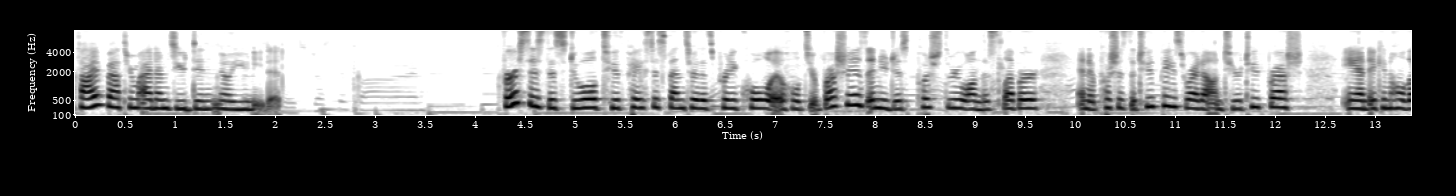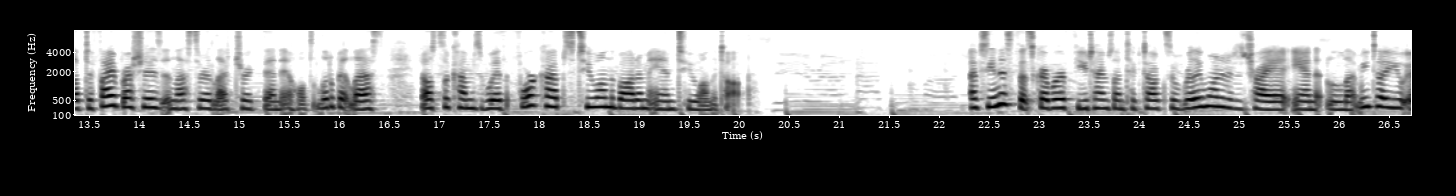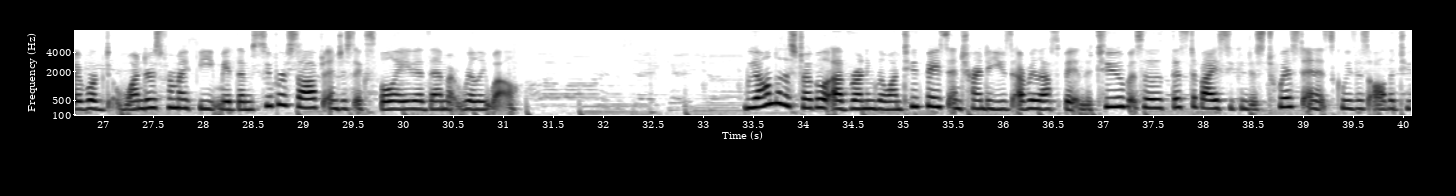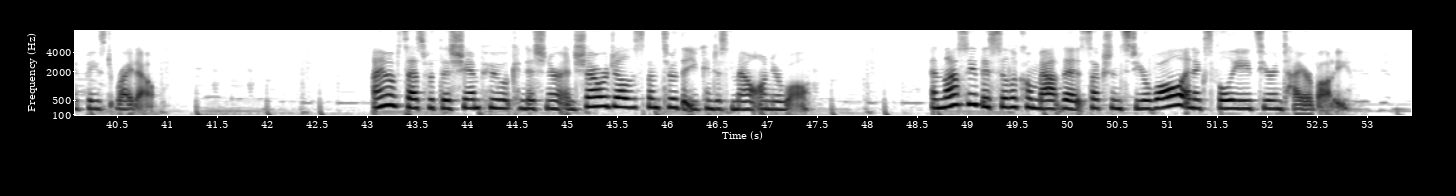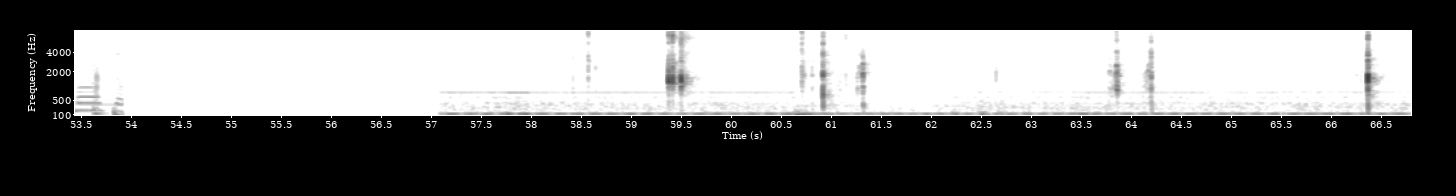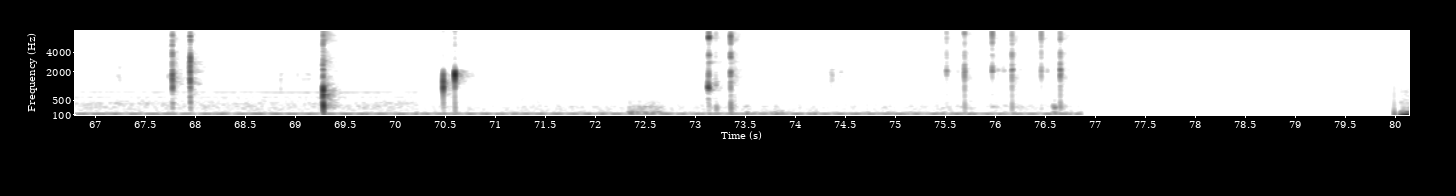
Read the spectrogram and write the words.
Five bathroom items you didn't know you needed. First is this dual toothpaste dispenser that's pretty cool. It holds your brushes and you just push through on this lever and it pushes the toothpaste right out into your toothbrush and it can hold up to five brushes unless they're electric then it holds a little bit less. It also comes with four cups, two on the bottom and two on the top. I've seen this foot scrubber a few times on TikTok, so really wanted to try it, and let me tell you, it worked wonders for my feet, made them super soft, and just exfoliated them really well. We all know the struggle of running low on toothpaste and trying to use every last bit in the tube, so with this device you can just twist and it squeezes all the toothpaste right out. I am obsessed with this shampoo, conditioner, and shower gel dispenser that you can just mount on your wall. And lastly, this silicone mat that suctions to your wall and exfoliates your entire body.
